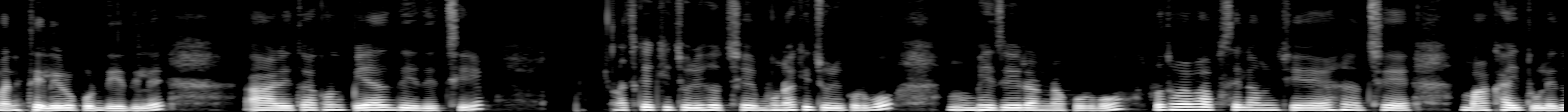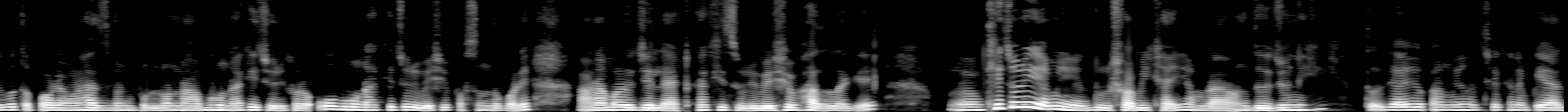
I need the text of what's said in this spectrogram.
মানে তেলের উপর দিয়ে দিলে। আর এ তো এখন পেঁয়াজ দিয়ে দিচ্ছি। আজকে খিচুড়ি হচ্ছে, ভুনা খিচুড়ি করব ভেজেই রান্না করব। প্রথমে ভাবছিলাম যে, হচ্ছে মাখাই তুলে দেবো তারপরে পরে আমার হাজব্যান্ড বলল, না, ভুনা খিচুড়ি করো। ও ভুনা খিচুড়ি বেশি পছন্দ করে, আর আমার ওই যে ল্যাটকা খিচুড়ি বেশি ভালো লাগে। খিচুড়ি আমি দু, সবই খাই, আমরা দুজনেই। তো যাই হোক, আমি হচ্ছে এখানে পেঁয়াজ,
